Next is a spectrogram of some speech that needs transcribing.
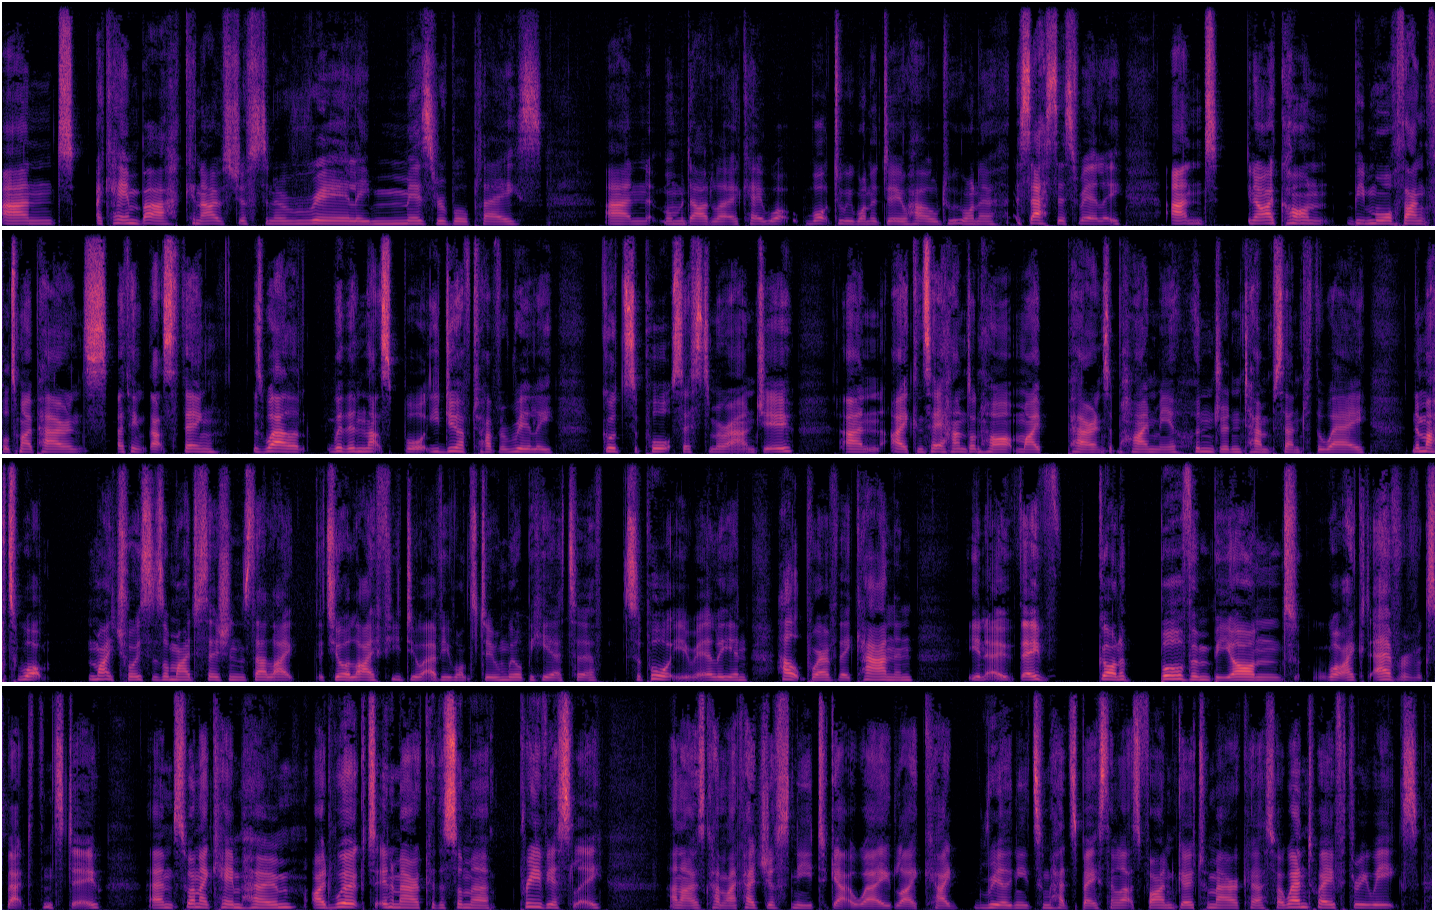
And I came back, and I was just in a really miserable place. And mum and dad were like, okay, what what do we want to do? How do we want to assess this really? And you know, I can't be more thankful to my parents. I think that's the thing as well. Within that sport, you do have to have a really good support system around you. And I can say, hand on heart, my parents are behind me 110% of the way. No matter what my choices or my decisions, they're like, it's your life, you do whatever you want to do, and we'll be here to support you, really, and help wherever they can. And, you know, they've gone above and beyond what I could ever have expected them to do. Um, so when I came home, I'd worked in America the summer previously, and I was kind of like, I just need to get away. Like, I really need some headspace. Now, that's fine, go to America. So I went away for three weeks,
